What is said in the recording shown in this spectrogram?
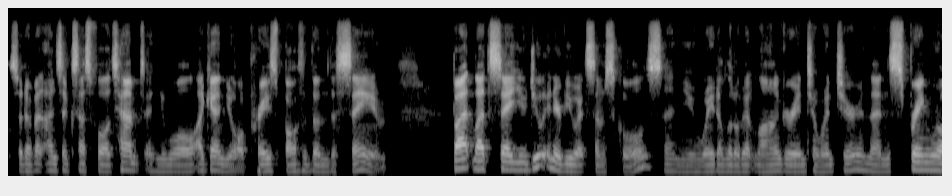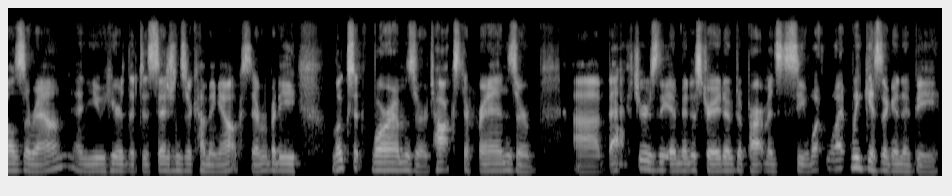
sort of an unsuccessful attempt and you will again you will praise both of them the same but let's say you do interview at some schools and you wait a little bit longer into winter and then spring rolls around and you hear the decisions are coming out because everybody looks at forums or talks to friends or uh, badgers the administrative departments to see what, what week is it going to be.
